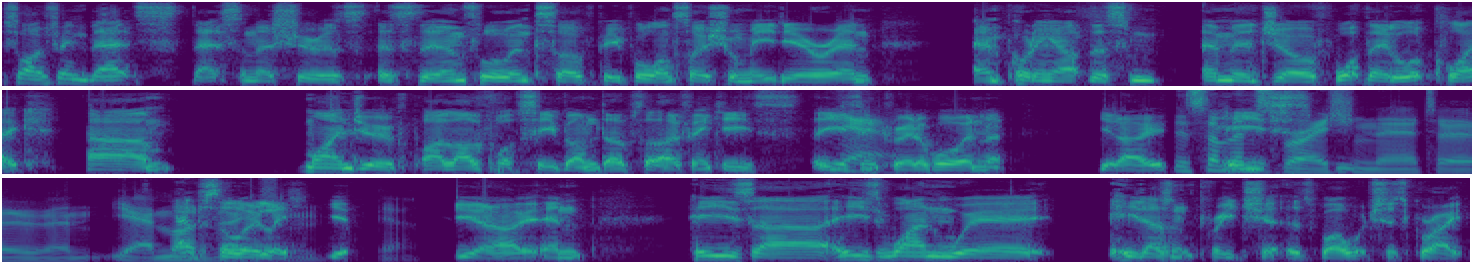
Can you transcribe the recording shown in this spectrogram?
so I think that's that's an issue is, is the influence of people on social media and and putting out this image of what they look like. Um, mind you, I love what CBum does. I think he's he's Yeah. incredible and you know There's some inspiration there too, and yeah, Absolutely. motivation. You, Yeah. you know, and he's uh, he's one where he doesn't preach it as well, which is great.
